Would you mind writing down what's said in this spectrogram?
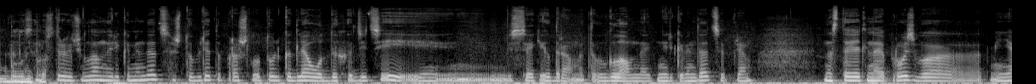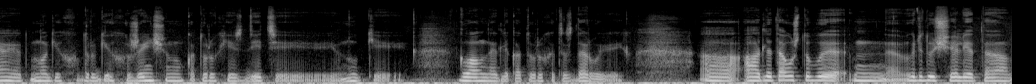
было Александр непросто. Петрович, главная рекомендация, чтобы лето прошло только для отдыха детей и без всяких драм. Это вот главная, это не рекомендация, это прям настоятельная просьба от меня и от многих других женщин, у которых есть дети и внуки, главное для которых это здоровье их. А, а для того, чтобы грядущее лето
